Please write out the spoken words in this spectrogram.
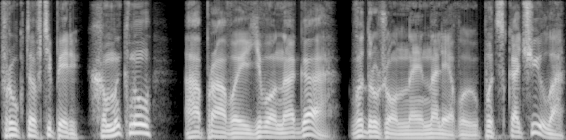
Фруктов теперь хмыкнул, а правая его нога, выдруженная на левую, подскочила,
